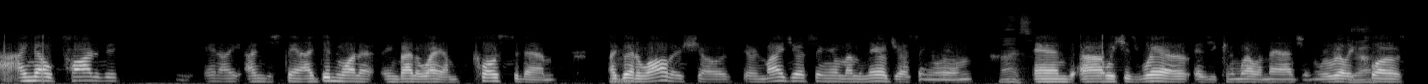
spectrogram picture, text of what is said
i know part of it and i understand i didn't want to and by the way i'm close to them i go to all their shows they're in my dressing room i'm in their dressing room nice. and uh, which is rare as you can well imagine we're really Yeah. close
